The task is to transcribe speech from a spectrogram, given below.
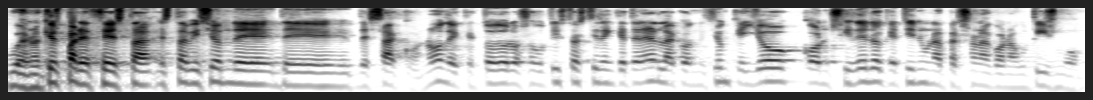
Bueno, ¿qué os parece esta, esta visión de, de, saco, ¿no? de que todos los autistas tienen que tener la condición que yo considero que tiene una persona con autismo?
